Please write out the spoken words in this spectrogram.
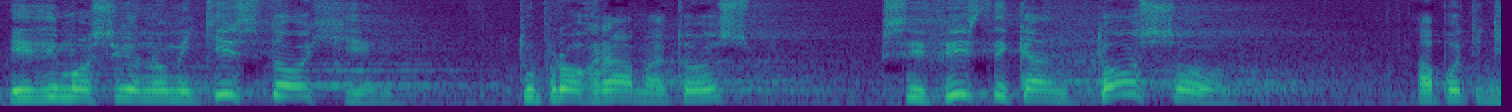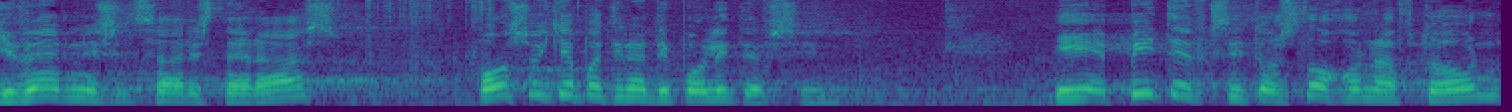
οι δημοσιονομικοί στόχοι του προγράμματος ψηφίστηκαν τόσο από την κυβέρνηση της αριστεράς όσο και από την αντιπολίτευση. Η επίτευξη των στόχων αυτών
